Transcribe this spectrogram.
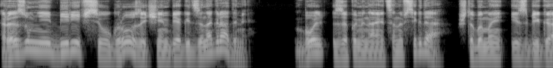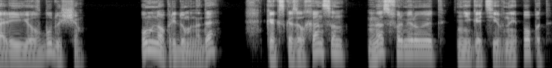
Разумнее беречься угрозы, чем бегать за наградами. Боль запоминается навсегда, чтобы мы избегали ее в будущем. Умно придумано, да? Как сказал Хансон, нас формирует негативный опыт.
